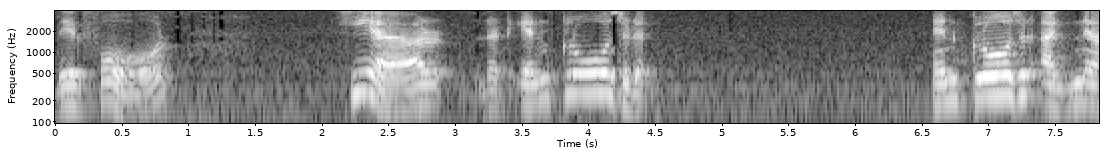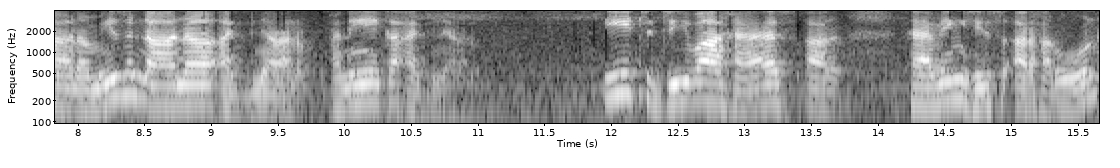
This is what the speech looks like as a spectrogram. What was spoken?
Therefore, here that enclosed enclosed ajnanam is nana ajnanam aneka ajnanam each jiva has or having his or her own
